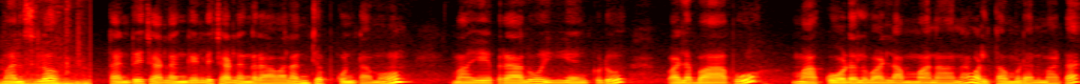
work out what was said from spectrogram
మనసులో తండ్రి చల్లంగా వెళ్ళి చల్లంగా రావాలని చెప్పుకుంటాము. మా ఏప్రాలు ఈయంకుడు వాళ్ళ బాబు మా కోడలు వాళ్ళ అమ్మ నాన్న వాళ్ళ తమ్ముడు అనమాట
